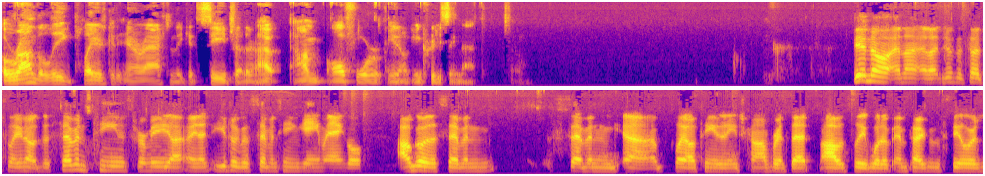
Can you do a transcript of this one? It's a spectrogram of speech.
around the league, players get to interact and they get to see each other. And I, I'm all for you know increasing that. So Yeah, no, and I, and I just to touch, you know, the seven teams for me. I mean, you took the seventeen game angle. I'll go the seven, seven uh, playoff teams in each conference. That obviously would have impacted the Steelers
